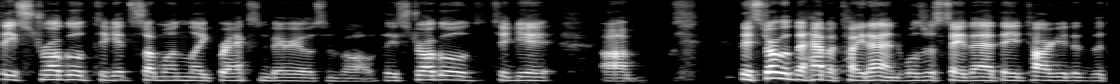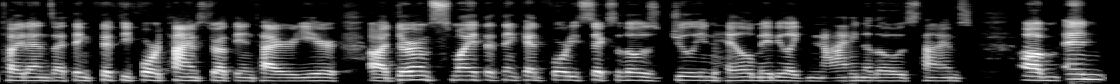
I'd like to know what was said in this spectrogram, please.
they struggled to get someone like Braxton Berrios involved. They struggled to get. Uh, they struggled to have a tight end. We'll just say that they targeted the tight ends, I think, 54 times throughout the entire year. Uh, Durham Smythe, I think, had 46 of those. Julian Hill, maybe like nine of those times. Um, and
